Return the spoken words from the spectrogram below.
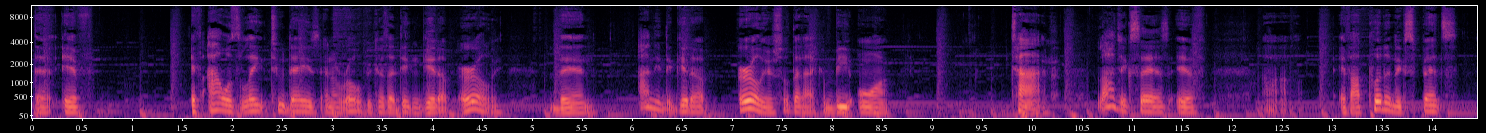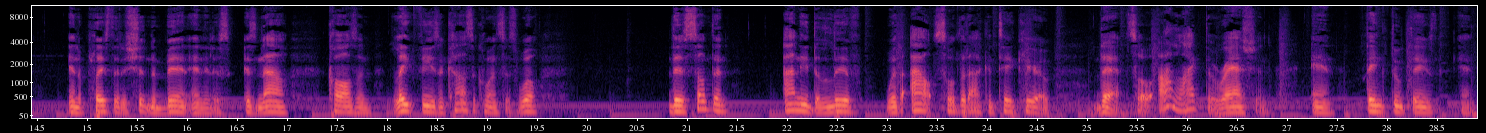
that if if I was late two days in a row because I didn't get up early, then I need to get up earlier so that I can be on time. Logic says if uh, if I put an expense in a place that it shouldn't have been and it is, is now causing late fees and consequences, well, there's something I need to live without so that I can take care of that. So I like the ration and think through things and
